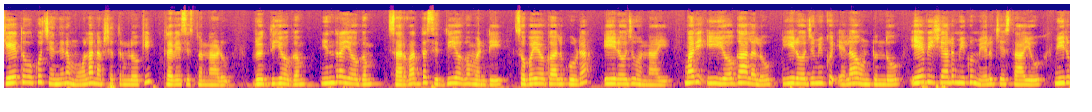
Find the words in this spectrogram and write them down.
కేతువుకు చెందిన మూల నక్షత్రంలోకి ప్రవేశిస్తున్నాడు. వృద్ధియోగం ఇంద్రయోగం సర్వర్థ సిద్ధియోగం వంటి శుభయోగాలు కూడా ఈ రోజు ఉన్నాయి. మరి ఈ యోగాలలో ఈ రోజు మీకు ఎలా ఉంటుందో ఏ విషయాలు మీకు మేలు చేస్తాయో మీరు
